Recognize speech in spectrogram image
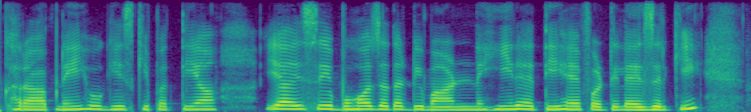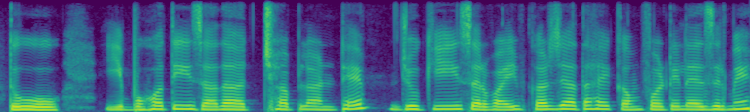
ख़राब नहीं होगी, इसकी पत्तियाँ, या इसे बहुत ज़्यादा डिमांड नहीं रहती है फर्टिलाइज़र की तो ये बहुत ही ज़्यादा अच्छा प्लांट है, जो कि सरवाइव कर जाता है कम फर्टिलाइज़र में।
